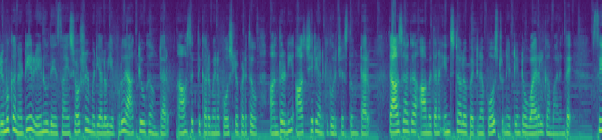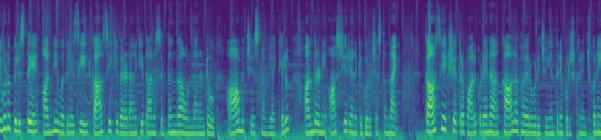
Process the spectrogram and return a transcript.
ప్రముఖ నటి రేణు దేశాయ్ సోషల్ మీడియాలో ఎప్పుడూ యాక్టివ్గా ఉంటారు. ఆసక్తికరమైన పోస్టులు పెడుతూ అందరినీ ఆశ్చర్యానికి గురిచేస్తూ ఉంటారు. తాజాగా ఆమె తన ఇన్స్టాలో పెట్టిన పోస్ట్ నెట్టింటో వైరల్గా మారింది. శివుడు పిలిస్తే అన్నీ వదిలేసి కాశీకి వెళ్ళడానికి తాను సిద్ధంగా ఉన్నానంటూ ఆమె చేసిన వ్యాఖ్యలు అందరినీ ఆశ్చర్యానికి గురిచేస్తున్నాయి కాశీ క్షేత్ర పాలకుడైన కాలభైరవుడి జయంతిని పురస్కరించుకొని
